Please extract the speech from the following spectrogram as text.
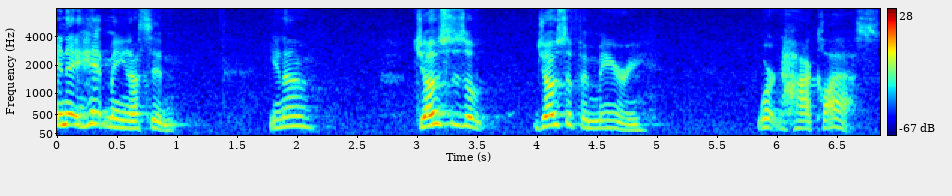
And it hit me, and I said, you know, Joseph, Joseph and Mary weren't high class.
